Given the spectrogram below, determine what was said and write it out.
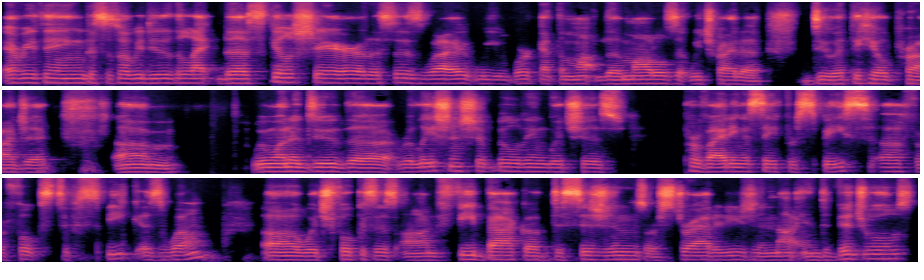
everything. This is why we do the like the Skillshare. This is why we work at the, mo the models that we try to do at the HEAL project. Um, we want to do the relationship building, which is providing a safer space uh, for folks to speak as well, uh, which focuses on feedback of decisions or strategies and not individuals,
